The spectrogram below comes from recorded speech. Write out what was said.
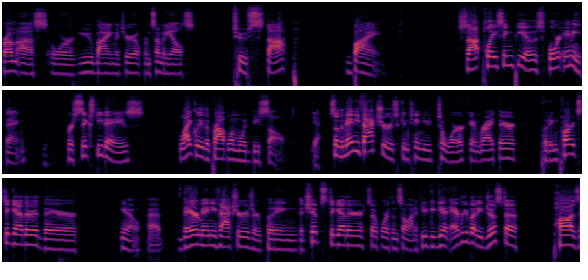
from us or you buying material from somebody else to stop buying, stop placing POs for anything mm-hmm. for 60 days, likely the problem would be solved. Yeah. So the manufacturers continue to work and right they're putting parts together. They're, you know, uh, their manufacturers are putting the chips together, so forth and so on. If you could get everybody just to pause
